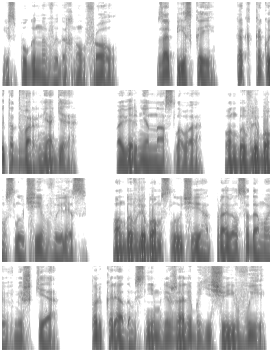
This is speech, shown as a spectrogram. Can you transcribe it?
испуганно выдохнул Фрол. Запиской, как какой-то дворняге. Поверь мне на слово, он бы в любом случае вылез. Он бы в любом случае отправился домой в мешке. Только рядом с ним лежали бы еще и вы,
